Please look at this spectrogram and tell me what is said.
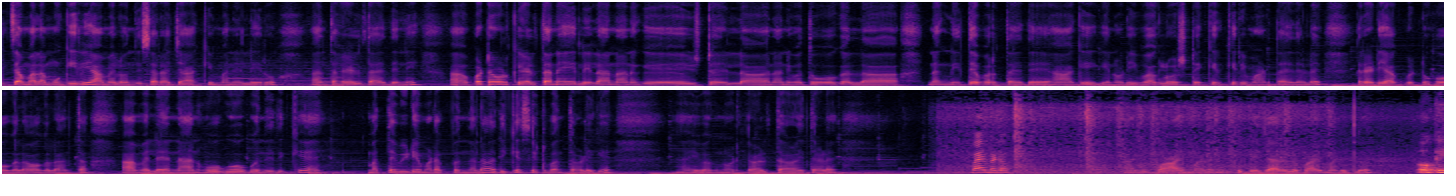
ಎಕ್ಸಾಮ್ ಎಲ್ಲ ಮುಗೀಲಿ, ಆಮೇಲೆ ಒಂದು ದಿವಸ ರಜೆ ಹಾಕಿ ಮನೇಲಿರು ಅಂತ ಹೇಳ್ತಾ ಇದ್ದೀನಿ. ಬಟ್ ಅವಳು ಕೇಳ್ತಾನೇ ಇರಲಿಲ್ಲ, ನನಗೆ ಇಷ್ಟ ಇಲ್ಲ ನಾನು ಇವತ್ತು ಹೋಗಲ್ಲ ನಂಗೆ ನಿದ್ದೆ ಬರ್ತಾ ಇದೆ ಹಾಗೆ ಹೀಗೆ ನೋಡಿ. ಇವಾಗಲೂ ಅಷ್ಟೇ ಕಿರಿಕಿರಿ ಮಾಡ್ತಾ ಇದ್ದಾಳೆ. ರೆಡಿ ಆಗಿಬಿಟ್ಟು ಹೋಗಲ್ಲ ಹೋಗಲ್ಲ ಅಂತ. ಆಮೇಲೆ ನಾನು ಹೋಗು ಹೋಗು ಅಂದಿದ್ದಕ್ಕೆ ಮತ್ತೆ ವಿಡಿಯೋ ಮಾಡೋಕ್ಕೆ ಬಂದಲ್ಲ ಅದಕ್ಕೆ ಸಿಟ್ಟು ಬಂತು ಅವಳಿಗೆ. ಇವಾಗ ನೋಡಿ ಅಳ್ತಾ ಇದ್ದಾಳೆ. ಬಾಯ್ ಮೇಡಮ್ ಹಾಗೆ ಬಾಯ್ ಮಾಡೋದಕ್ಕೆ ಬೇಜಾರೆಲ್ಲ ಬಾಯ್ ಮಾಡಿದ್ಲು. ಓಕೆ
